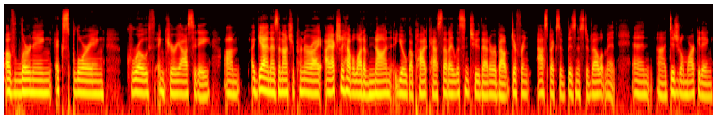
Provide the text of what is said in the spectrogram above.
of learning, exploring, growth, and curiosity. Um, again, as an entrepreneur, I, I actually have a lot of non yoga podcasts that I listen to that are about different aspects of business development and uh, digital marketing.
